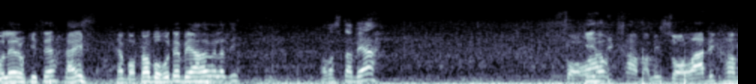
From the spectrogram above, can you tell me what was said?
ল'বলৈ ৰখিছে। ৰাইজ সেই বতৰ বহুতে বেয়া হৈ গ'ল আজি। অৱস্থা বেয়া। কি হ'ব? খাম আমি জ্বলা দি খাম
